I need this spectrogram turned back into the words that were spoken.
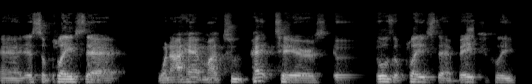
and it's a place that when I had my two pec tears, it it was a place that basically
